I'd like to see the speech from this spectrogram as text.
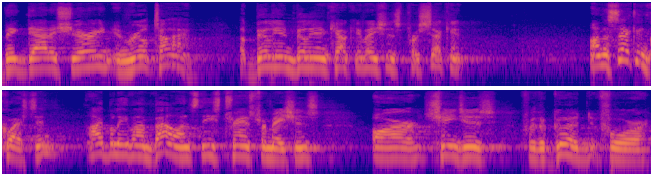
big data sharing in real time, a billion billion calculations per second. On the second question, I believe on balance, these transformations are changes for the good for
